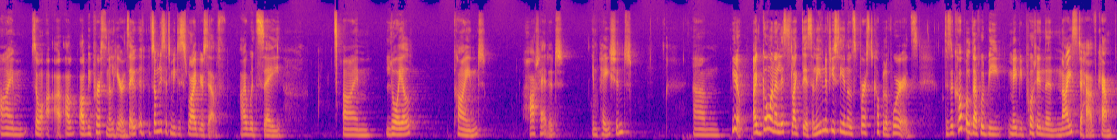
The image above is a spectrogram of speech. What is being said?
I'm, so I, I- I'll, I'll be personal here and say, if somebody said to me, describe yourself, I would say, I'm loyal, kind, hot headed, impatient. Um, you know, I'd go on a list like this, and even if you see in those first couple of words, there's a couple that would be maybe put in the nice to have camp,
